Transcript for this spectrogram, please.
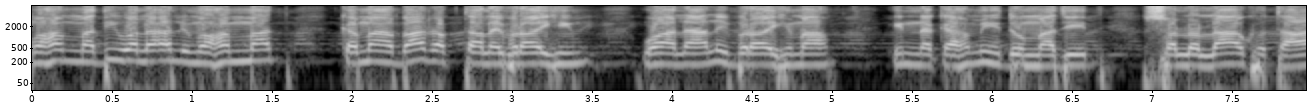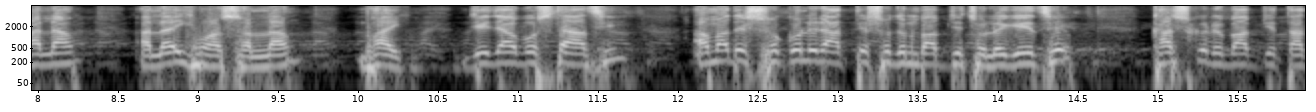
মোহাম্মদি ওয়ালা আলী মোহাম্মদ, কামা বারক তাল ইব্রাহিম ওয়ালা আল ইব্রাহিমা ইন্নাকা হামিদুম মাজিদ। সাল্লাল্লাহু তাআলা আলাইহি ওয়াসাল্লাম ভাই, যে যা অবস্থা আছি আমাদের সকলের আত্মীয় স্বজন বাবজি চলে গিয়েছে। খাস করে বাবজি তার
